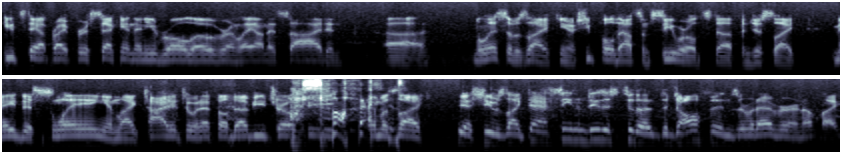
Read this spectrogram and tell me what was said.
he would stay upright for a second, then he'd roll over and lay on his side. And uh, Melissa was like, you know, she pulled out some SeaWorld stuff and just like made this sling and like tied it to an FLW trophy and was like, yeah, she was like, Dad, I've seen him do this to the, the dolphins or whatever. And I'm like,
